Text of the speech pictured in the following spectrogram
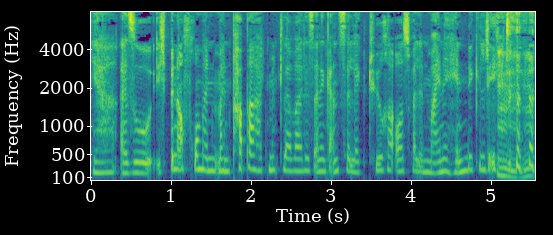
Ja, also ich bin auch froh, mein, mein Papa hat mittlerweile seine ganze Lektüreauswahl in meine Hände gelegt. Mhm.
